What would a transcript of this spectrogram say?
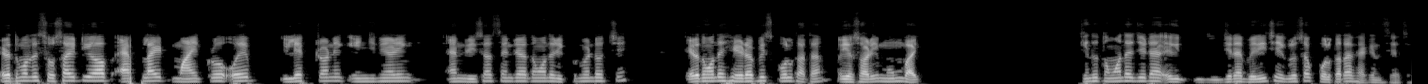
এটা তোমাদের society of applied microwave electronic engineering and research সেন্টারে তোমাদের রিক্রুটমেন্ট হচ্ছে। এটা তোমাদের হেড অফিস কলকাতা ইয়ে সরি মুম্বাই। কিন্তু তোমাদের যেটা যেটা বেরিয়েছে, এগুলো সব কলকাতায় ভ্যাকেন্সি আছে।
